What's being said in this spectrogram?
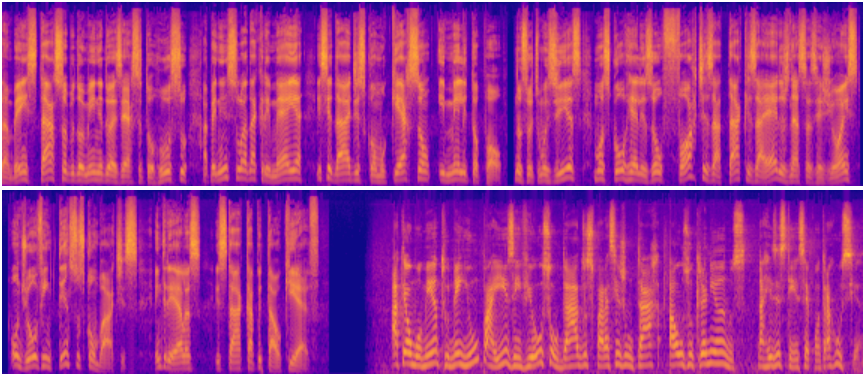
Também está sob o domínio do exército russo a península da Crimeia e cidades como Kherson e Melitopol. Nos últimos dias, Moscou realizou fortes ataques aéreos nessas regiões, onde houve intensos combates. Entre elas está a capital Kiev. Até o momento, nenhum país enviou soldados para se juntar aos ucranianos na resistência contra a Rússia.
